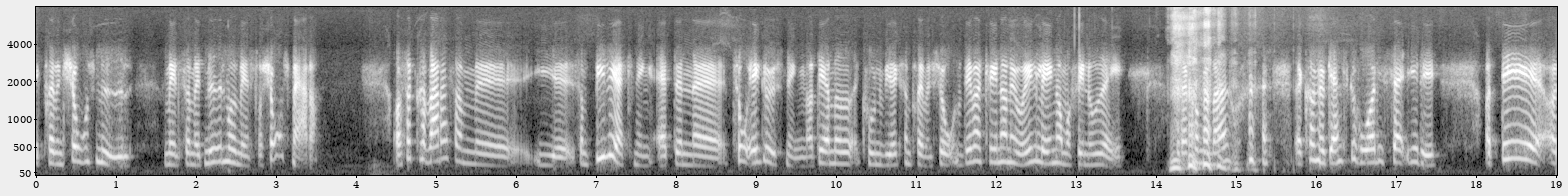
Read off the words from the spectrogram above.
et præventionsmiddel, men som et middel mod menstruationssmerter. Og så var der som, øh, i, øh, som bivirkning, at den øh, tog ægløsningen, og dermed kunne virke som prævention. Det var kvinderne jo ikke længere om at finde ud af. Så der kom jo, meget, der kom jo ganske hurtigt salg i det. Og, det, og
